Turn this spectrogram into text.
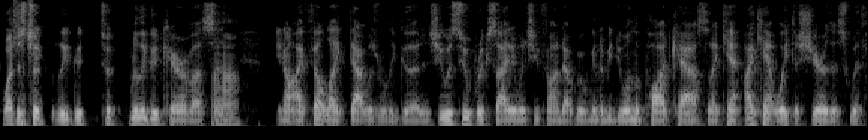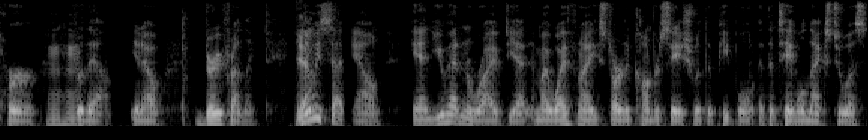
Wasn't just she? took really good took really good care of us. And uh-huh. you know, I felt like that was really good. And she was super excited when she found out we were going to be doing the podcast. And I can't I can't wait to share this with her mm-hmm. for them. You know, very friendly. And yeah. then we sat down and you hadn't arrived yet. And my wife and I started a conversation with the people at the table next to us,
